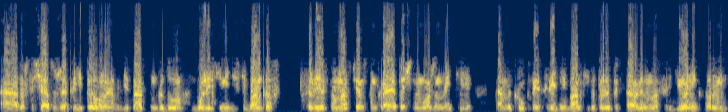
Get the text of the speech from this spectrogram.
э, то, что сейчас уже аккредитовано в 2019 году более 70 банков. Соответственно, у нас в Пермском крае точно можно найти там и крупные и средние банки, которые представлены у нас в регионе, которые,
